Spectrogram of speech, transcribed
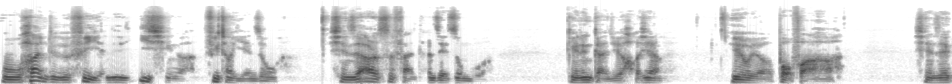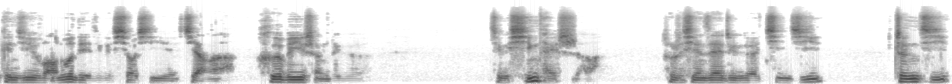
武汉这个肺炎的疫情啊非常严重啊，现在二次反弹在中国。给人感觉好像又要爆发啊！现在根据网络的这个消息讲啊，河北省这个这个邢台市啊，说是现在这个紧急征集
